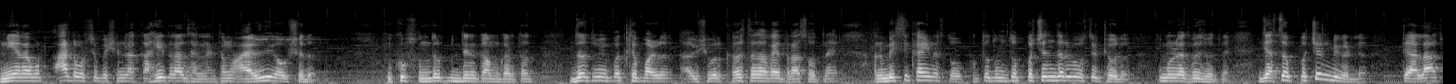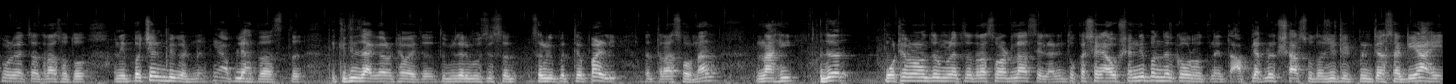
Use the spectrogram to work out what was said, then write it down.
नियर अबाउट आठ वर्ष पेशंटला काही त्रास झाला नाही. त्यामुळे आयुर्वेदिक औषधं ही खूप सुंदर पद्धतीने काम करतात. जर तुम्ही पथ्य पाळलं तर आयुष्यभर खरंच त्याचा काही त्रास होत नाही. आणि बेसिक काही नसतो फक्त तुमचं पचन जर व्यवस्थित ठेवलं की मुळव्यात कधीच होत नाही. ज्याचं पचन बिघडलं त्यालाच मुळव्याचा त्रास होतो. आणि पचन बिघडणं हे आपल्या हातात असतं. ते किती जागेवर ठेवायचं? तुम्ही जर व्यवस्थित स सगळी पथ्य पाळली तर त्रास होणार नाही. जर मोठ्या प्रमाणात जर मुळ्याचा त्रास वाढला असेल आणि तो कशा औषधांनी पण जर कवर होत नाही तर आपल्याकडे क्षारसूत्राची ट्रीटमेंट त्यासाठी आहे.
